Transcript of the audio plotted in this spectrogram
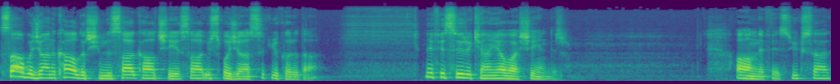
Sağ bacağını kaldır şimdi sağ kalçayı sağ üst bacağı sık yukarıda. Nefes verirken yavaşça indir. Al nefes yüksel.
